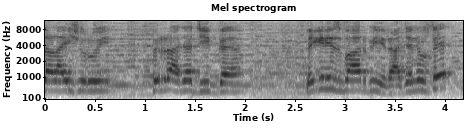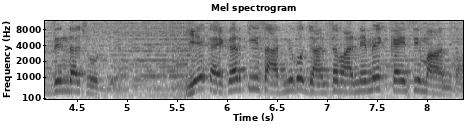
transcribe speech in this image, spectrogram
लड़ाई शुरू हुई। फिर राजा जीत गया। लेकिन इस बार भी राजा ने उसे ज़िंदा छोड़ दिया। ये कहकर कि इस आदमी को जान से मारने में कैसी मान था।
